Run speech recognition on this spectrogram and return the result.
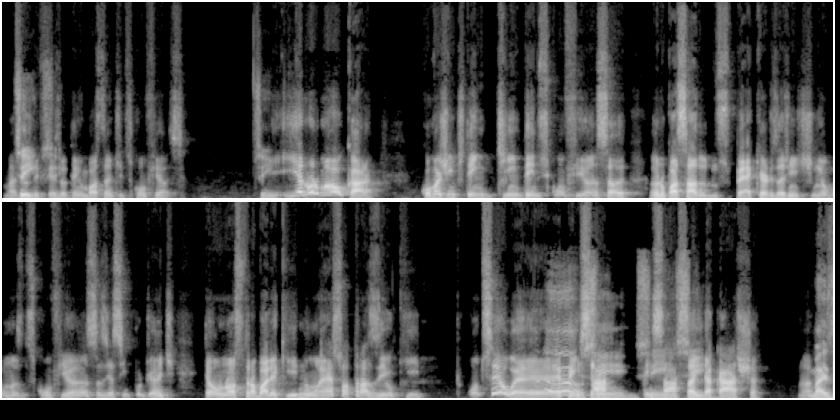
Mas sim, a defesa sim. eu tenho bastante desconfiança. Sim. E, e, é normal, cara. Como a gente tem, tinha, tem desconfiança, ano passado dos Packers, a gente tinha algumas desconfianças e assim por diante. Então, o nosso trabalho aqui não é só trazer o que aconteceu, é, é pensar, sim, pensar, sair da caixa. Né? Mas,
